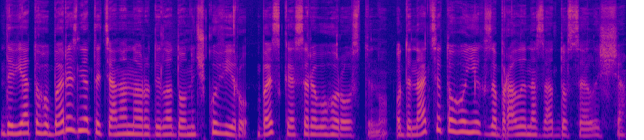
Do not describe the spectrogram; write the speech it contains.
9 березня Тетяна народила донечку Віру без кесаревого розтину. 11-го їх забрали назад до селища.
